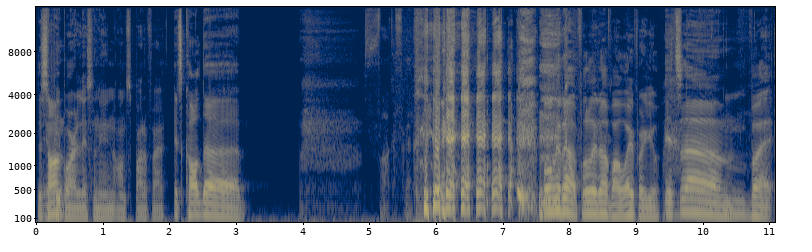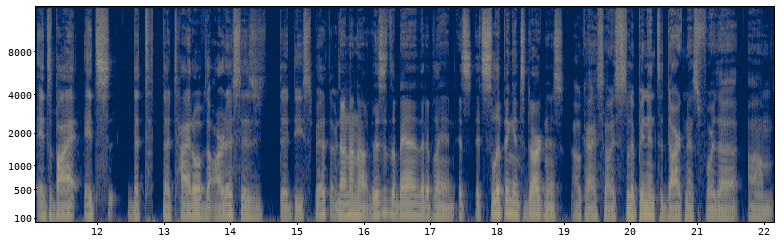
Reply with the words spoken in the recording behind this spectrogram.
The if song- people are listening on Spotify. It's called uh. Fuck, I forgot. pull it up. Pull it up. I'll wait for you. It's um. But it's by it's the t- the title of the artist is the D Spith or No, no, no. This is the band that I play in. It's it's slipping into darkness. Okay, so it's slipping into darkness for the um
